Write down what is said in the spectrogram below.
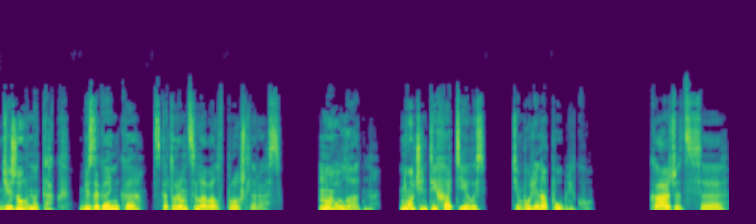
Дежурно так, без огонька, с которым целовал в прошлый раз. Ну и ладно, не очень-то и хотелось, тем более на публику. «Кажется,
